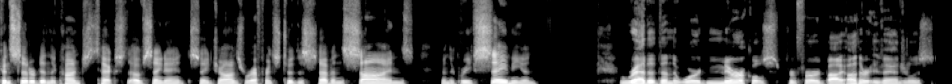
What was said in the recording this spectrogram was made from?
considered in the context of St. John's reference to the seven signs from the Greek samion rather than the word miracles preferred by other evangelists,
